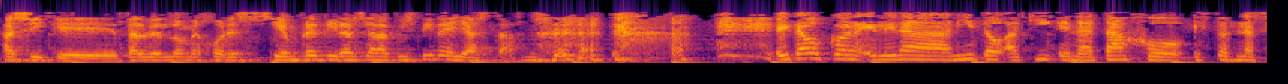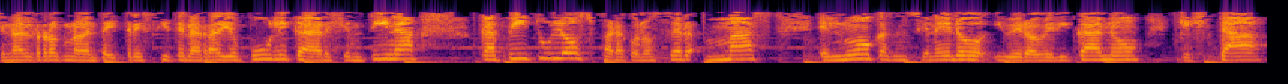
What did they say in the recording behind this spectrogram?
Así que tal vez lo mejor es siempre tirarse a la piscina y ya está. Estamos con Elena Anito aquí en Atajo. Esto es Nacional Rock 93.7, la radio pública de Argentina. Capítulos para conocer más el nuevo cancionero iberoamericano que está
